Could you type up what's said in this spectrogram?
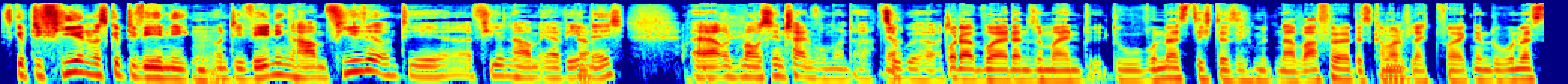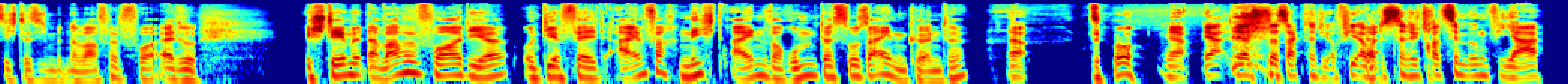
es gibt die vielen und es gibt die wenigen. Mhm. Und die wenigen haben viele und die äh, vielen haben eher wenig. Äh, und man muss sich entscheiden, wo man da ja. zugehört. Oder wo er dann so meint, du wunderst dich, dass ich mit einer Waffe, das kann man Mhm. vielleicht vorwegnehmen, du wunderst dich, dass ich mit einer Waffe vor, also ich stehe mit einer Waffe vor dir und dir fällt einfach nicht ein, warum das so sein könnte. Ja. So. Ja, ja das, das sagt natürlich auch viel, aber Ja. das ist natürlich trotzdem irgendwie, ja,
